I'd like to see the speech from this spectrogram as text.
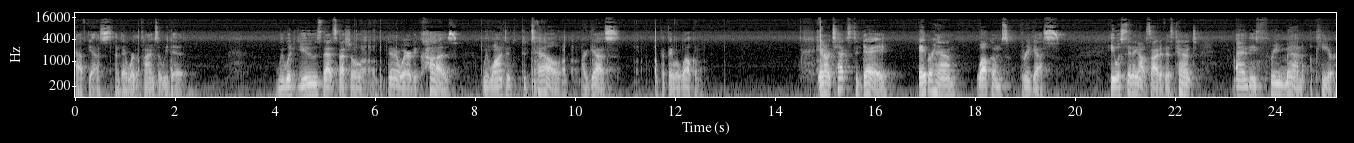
have guests, and there were the times that we did, we would use that special dinnerware because we wanted to tell our guests that they were welcome. In our text today, Abraham welcomes three guests. He was sitting outside of his tent, and these three men appear.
